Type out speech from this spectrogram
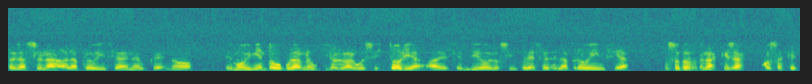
relacionada a la provincia de Neuquén, ¿no? El movimiento popular neuquino a lo largo de su historia ha defendido los intereses de la provincia. Nosotros en aquellas cosas que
